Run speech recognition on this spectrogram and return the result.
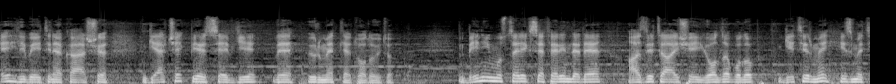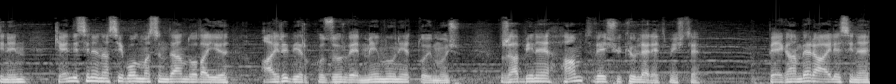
ehli beytine karşı gerçek bir sevgi ve hürmetle doluydu. Beni Mustalik seferinde de Hazreti Ayşe'yi yolda bulup getirme hizmetinin kendisine nasip olmasından dolayı ayrı bir huzur ve memnuniyet duymuş, Rabbine hamd ve şükürler etmişti. Peygamber ailesine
